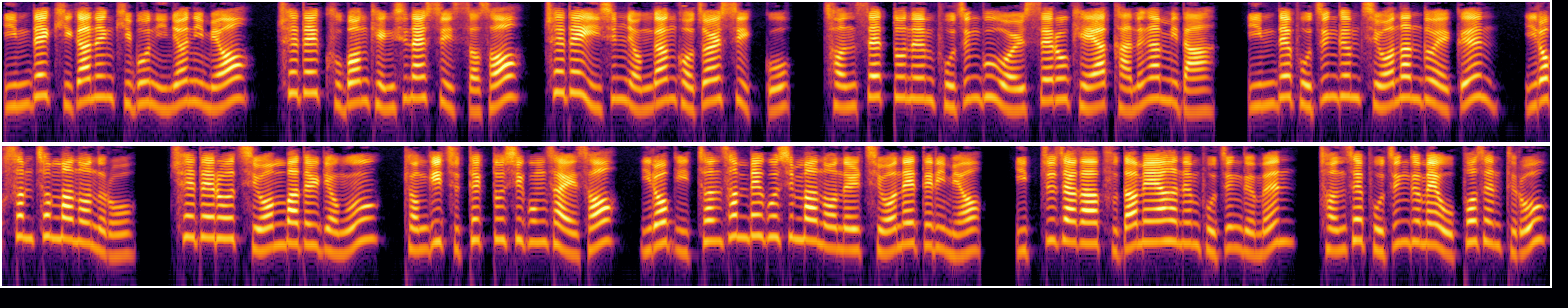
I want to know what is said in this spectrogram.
임대 기간은 기본 2년이며 최대 9번 갱신할 수 있어서 최대 20년간 거주할 수 있고 전세 또는 보증부 월세로 계약 가능합니다. 임대 보증금 지원 한도액은 1억 3천만 원으로 최대로 지원받을 경우 경기주택도시공사에서 1억 2,350만 원을 지원해드리며 입주자가 부담해야 하는 보증금은 전세 보증금의 5%로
